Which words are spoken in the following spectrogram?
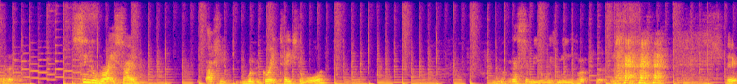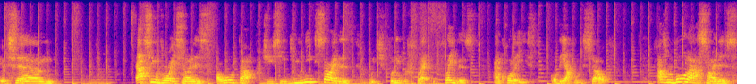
Uh, single variety cider. Actually won a great taste award necessarily always means much, but it was. Um, Asking Variety ciders are all about producing unique ciders which fully reflect the flavours and qualities of the apple itself. As with all our ciders,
